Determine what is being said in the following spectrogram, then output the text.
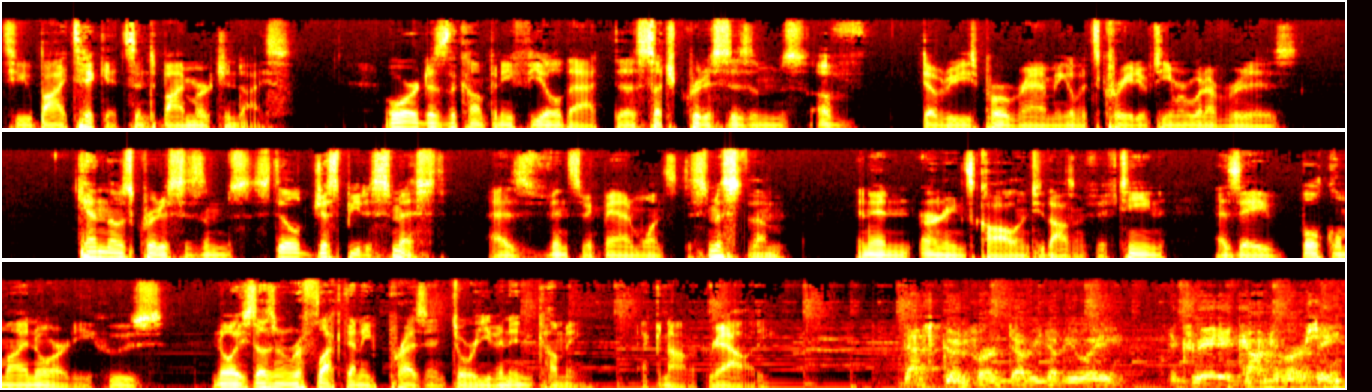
to buy tickets and to buy merchandise? Or does the company feel that uh, such criticisms of WWE's programming, of its creative team or whatever it is, can those criticisms still just be dismissed as Vince McMahon once dismissed them in an earnings call in 2015 as a vocal minority whose noise doesn't reflect any present or even incoming economic reality? That's good for WWE. It created controversy,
